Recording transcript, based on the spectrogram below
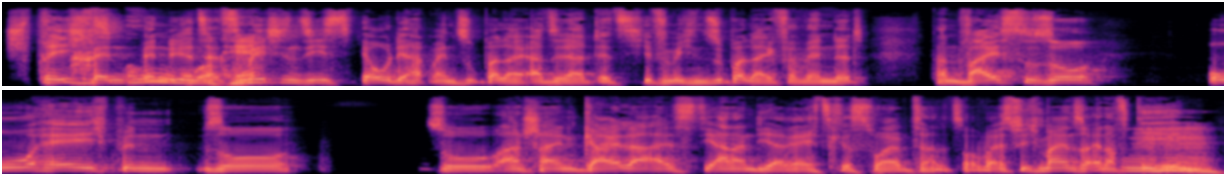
Sprich, Ach wenn, so, wenn du jetzt als okay. Mädchen siehst, yo, der hat mein Super-Like, also der hat jetzt hier für mich ein Super-Like verwendet, dann weißt du so, oh, hey, ich bin so, so anscheinend geiler als die anderen, die er rechts geswiped hat. So, weißt du, ich meine? So ein auf den.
